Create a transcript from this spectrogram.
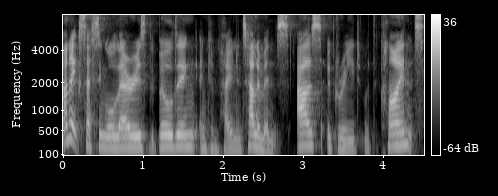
and accessing all areas of the building and component elements as agreed with the client.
